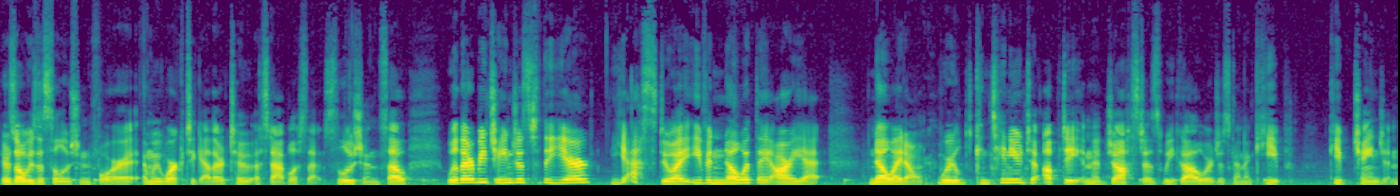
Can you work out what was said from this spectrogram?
there's always a solution for it, and we work together to establish that solution. So, will there be changes to the year? Yes. Do I even know what they are yet? No, I don't. We'll continue to update and adjust as we go. We're just going to keep keep changing.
